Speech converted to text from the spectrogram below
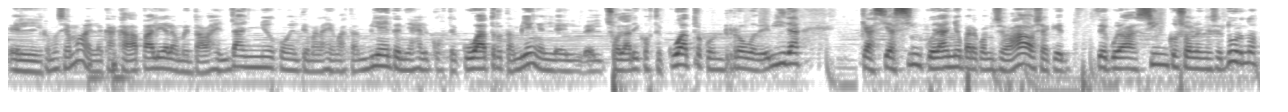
el, ¿cómo se llama? La cascada pálida le aumentabas el daño, con el tema de las gemas también, tenías el coste 4 también, el, el, Solar y coste 4 con robo de vida, que hacía 5 de daño para cuando se bajaba, o sea que te curaba 5 solo en ese turno, o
